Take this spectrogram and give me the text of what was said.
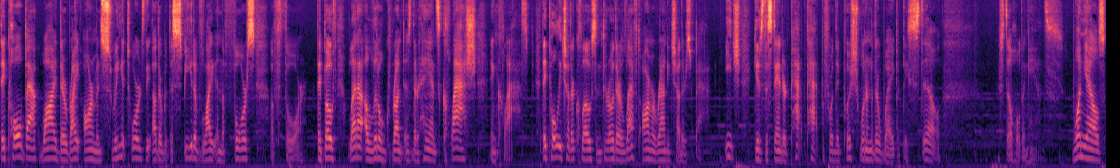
They pull back wide their right arm and swing it towards the other with the speed of light and the force of Thor. They both let out a little grunt as their hands clash and clasp. They pull each other close and throw their left arm around each other's back. Each gives the standard pat pat before they push one another away, but they still they're still holding hands. One yells,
